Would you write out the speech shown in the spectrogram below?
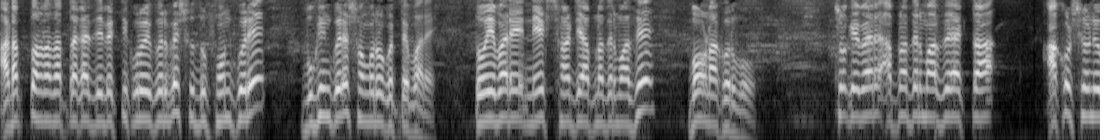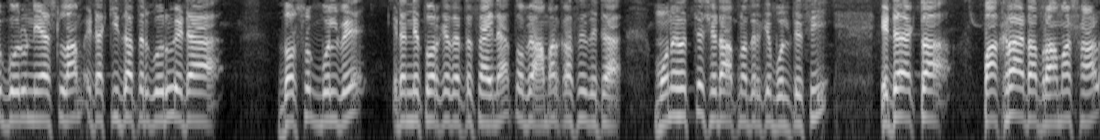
আটাত্তর হাজার টাকায় যে ব্যক্তি ক্রয় করবে, শুধু ফোন করে, বুকিং করে সংগ্রহ করতে পারে। তো এবারে নেক্সট ছাঁটি আপনাদের মাঝে বর্ণনা করব। চোখ, এবারে আপনাদের মাঝে একটা আকর্ষণীয় গরু নিয়ে আসলাম। এটা কি জাতের গরু? এটা দর্শক বলবে, এটা নেটওয়ার্কে যেতে চাই না। তবে আমার কাছে যেটা মনে হচ্ছে, সেটা আপনাদেরকে বলতেছি। এটা একটা পাখরা একটা ব্রাহ্মা ষাঁড়।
